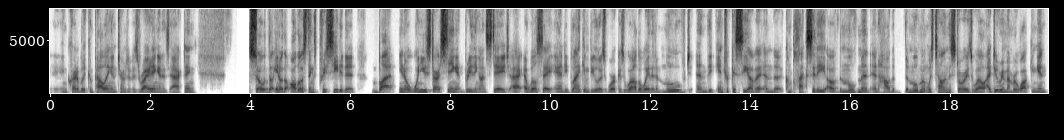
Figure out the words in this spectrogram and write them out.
incredibly compelling in terms of his writing and his acting. So, the, you know, the, all those things preceded it. But, you know, when you start seeing it breathing on stage, I, I will say Andy Blankenbuehler's work as well, the way that it moved and the intricacy of it and the complexity of the movement and how the, the movement was telling the story as well. I do remember walking in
